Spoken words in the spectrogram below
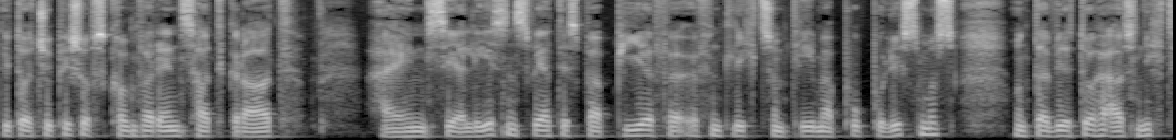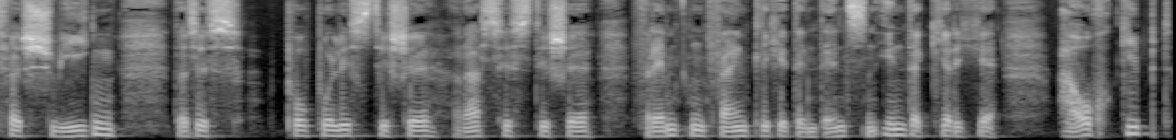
Die Deutsche Bischofskonferenz hat gerade ein sehr lesenswertes Papier veröffentlicht zum Thema Populismus und da wird durchaus nicht verschwiegen, dass es populistische, rassistische, fremdenfeindliche Tendenzen in der Kirche auch gibt,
